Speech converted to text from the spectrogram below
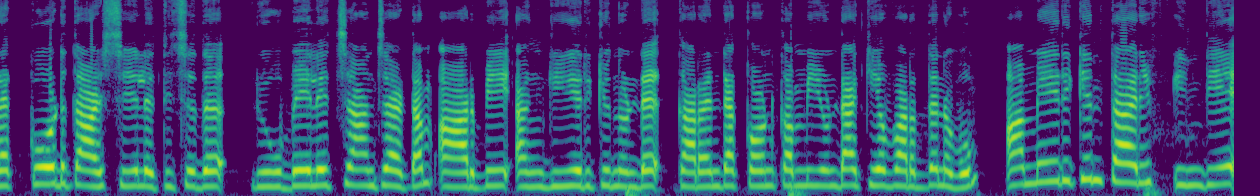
റെക്കോർഡ് താഴ്ചയിൽ എത്തിച്ചത് രൂപയിലെ ചാഞ്ചാട്ടം ആർ ബി ഐ അംഗീകരിക്കുന്നുണ്ട്. കറന്റ് അക്കൗണ്ട് കമ്മിയുണ്ടാക്കിയ വർധനവും അമേരിക്കൻ താരിഫ് ഇന്ത്യയെ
